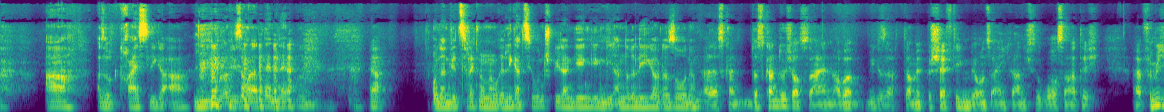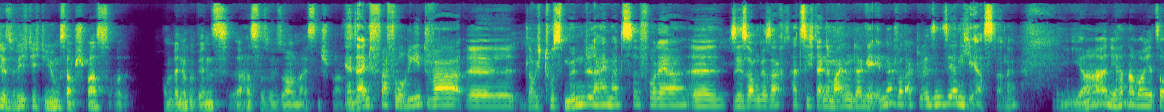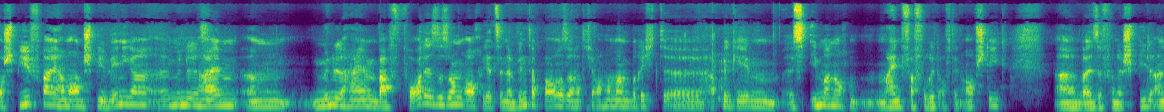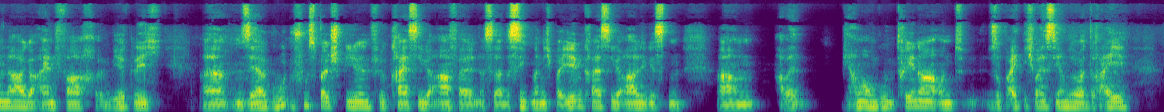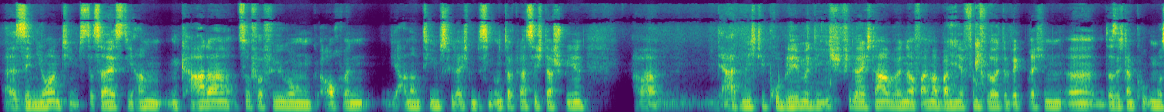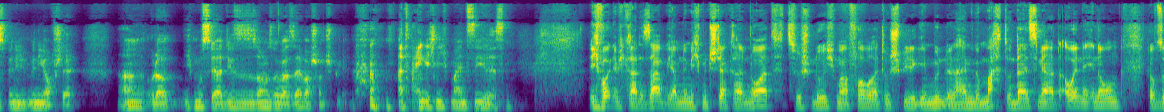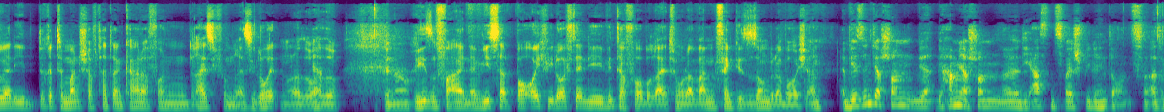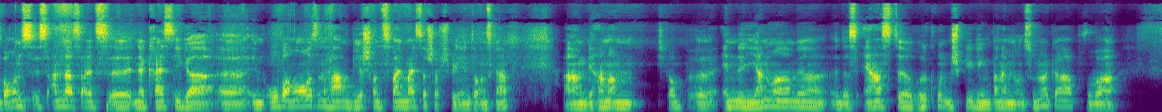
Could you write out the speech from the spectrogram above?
A, also Kreisliga A Ligen oder wie soll man das nennen, ne? Ja. Und dann wird es vielleicht noch mal ein Relegationsspiel dann gegen, gegen die andere Liga oder so, ne? Ja, das kann, das kann durchaus sein. Aber wie gesagt, damit beschäftigen wir uns eigentlich gar nicht so großartig. Äh, für mich ist wichtig, die Jungs haben Spaß und wenn du gewinnst, äh, hast du sowieso am meisten Spaß. Ja, dein Favorit war, äh, glaube ich, TuS Mündelheim, hast du vor der äh, Saison gesagt. Hat sich deine Meinung da geändert? Weil aktuell sind sie ja nicht Erster, ne? Ja, die hatten aber jetzt auch spielfrei, haben auch ein Spiel weniger, äh, Mündelheim. Ähm, Mündelheim war vor der Saison, auch jetzt in der Winterpause, hatte ich auch nochmal einen Bericht äh, abgegeben, ist immer noch mein Favorit auf den Aufstieg, äh, weil sie von der Spielanlage einfach wirklich äh, einen sehr guten Fußball spielen für Kreisliga A-Verhältnisse. Das sieht man nicht bei jedem Kreisliga A-Ligisten. Ähm, aber die haben auch einen guten Trainer und soweit ich weiß, die haben sogar drei äh, Seniorenteams. Das heißt, die haben einen Kader zur Verfügung, auch wenn die anderen Teams vielleicht ein bisschen unterklassig da spielen. Aber der hat nicht die Probleme, die ich vielleicht habe, wenn auf einmal bei mir fünf Leute wegbrechen, äh, dass ich dann gucken muss, wenn ich, wenn ich aufstelle. Ja, oder ich musste ja diese Saison sogar selber schon spielen, was eigentlich nicht mein Ziel ist. Ich wollte nämlich gerade sagen, wir haben nämlich mit Stärkerer Nord zwischendurch mal Vorbereitungsspiele gegen Mündelheim gemacht und da ist mir halt auch in Erinnerung, ich glaube sogar die dritte Mannschaft hat einen Kader von 30, 35 Leuten oder so. Ja, also Genau. Riesenverein. Ne? Wie ist das bei euch? Wie läuft denn die Wintervorbereitung oder wann fängt die Saison wieder bei euch an? Wir sind ja schon, wir, wir haben ja schon äh, die ersten zwei Spiele hinter uns. Also bei uns ist anders als äh, in der Kreisliga äh, in Oberhausen haben wir schon zwei Meisterschaftsspiele hinter uns gehabt. Ähm, wir haben am, ich glaube, äh, Ende Januar haben wir das erste Rückrundenspiel gegen Bannheim 1900 gehabt, wo wir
